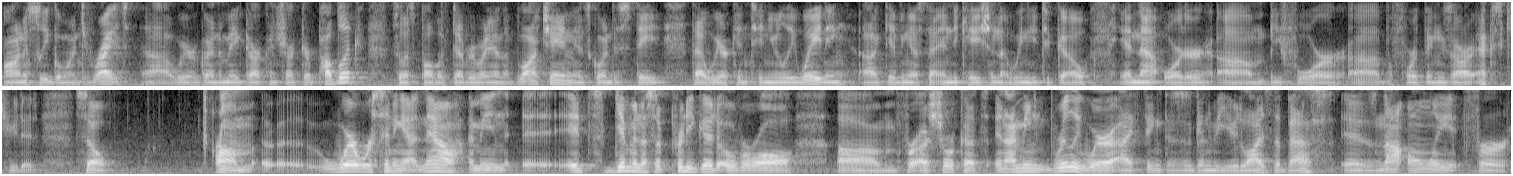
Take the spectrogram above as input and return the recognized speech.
honestly going to write. Uh, we are going to make our constructor public, so it's public to everybody on the blockchain. It's going to state that we are continually waiting, uh, giving us that indication that we need to go in that order um, before uh, before things are executed. So um, where we're sitting at now, I mean, it's given us a pretty good overall um, for us shortcuts. And I mean, really where I think this is going to be utilized the best is not only for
